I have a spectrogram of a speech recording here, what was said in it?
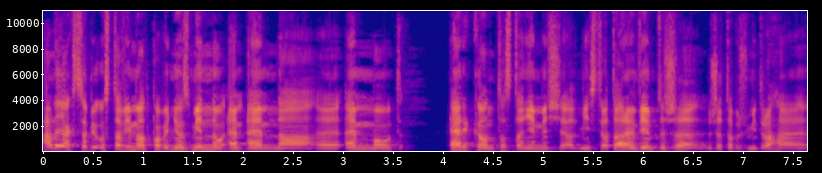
ale jak sobie ustawimy odpowiednią zmienną MM na y, mmode Erkon, to staniemy się administratorem. Wiem też, że, że to brzmi trochę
